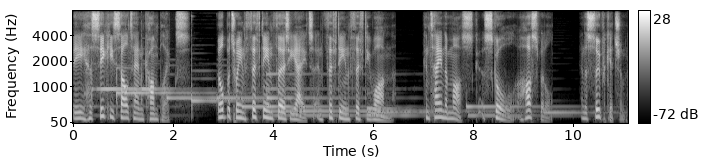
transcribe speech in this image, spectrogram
The Haseki Sultan complex, built between 1538 and 1551, contained a mosque, a school, a hospital, and a super kitchen.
